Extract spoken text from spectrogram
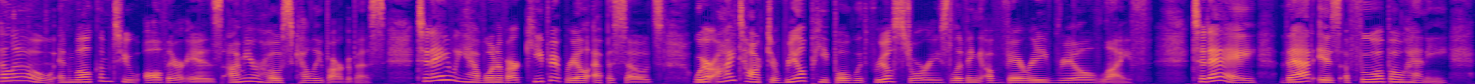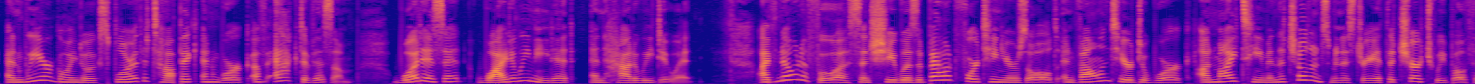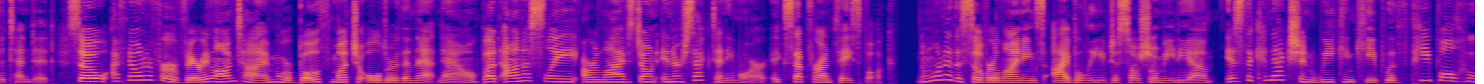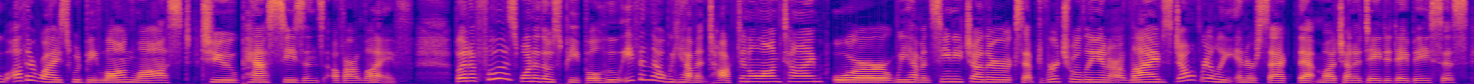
Hello, and welcome to All There Is. I'm your host, Kelly Bargabas. Today, we have one of our Keep It Real episodes where I talk to real people with real stories living a very real life. Today, that is Afua Boheni, and we are going to explore the topic and work of activism. What is it? Why do we need it? And how do we do it? I've known Afua since she was about 14 years old and volunteered to work on my team in the children's ministry at the church we both attended. So I've known her for a very long time. We're both much older than that now, but honestly, our lives don't intersect anymore, except for on Facebook. And one of the silver linings, I believe, to social media is the connection we can keep with people who otherwise would be long lost to past seasons of our life. But Afu is one of those people who, even though we haven't talked in a long time or we haven't seen each other except virtually in our lives, don't really intersect that much on a day to day basis.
